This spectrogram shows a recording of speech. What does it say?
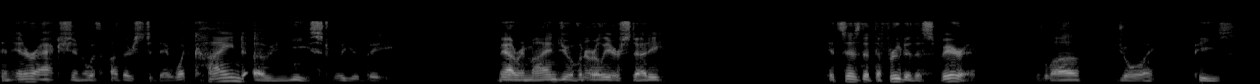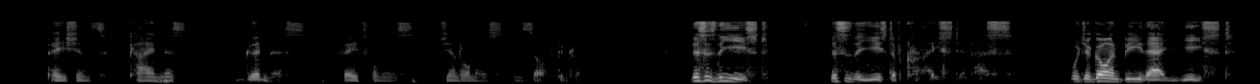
and interaction with others today, what kind of yeast will you be? May I remind you of an earlier study? It says that the fruit of the Spirit is love, joy, peace, patience, kindness, goodness, faithfulness, gentleness, and self control. This is the yeast. This is the yeast of Christ in us. Would you go and be that yeast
